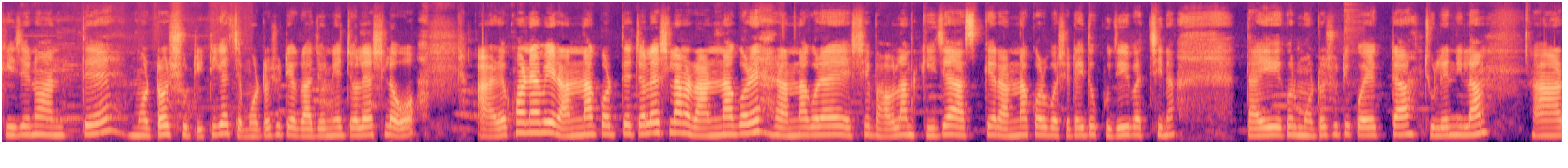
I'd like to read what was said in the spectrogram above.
কী যেন আনতে? মটরশুঁটি, ঠিক আছে? মটরশুঁটি আর গাজর নিয়ে চলে আসলো ও। আর ওখানে আমি রান্না করতে চলে আসলাম। রান্না করে রান্না করে এসে ভাবলাম, কী যে আজকে রান্না করব সেটাই তো খুঁজেই পাচ্ছি না। তাই এখন মটরশুঁটি কয়েকটা চুলে নিলাম। আর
